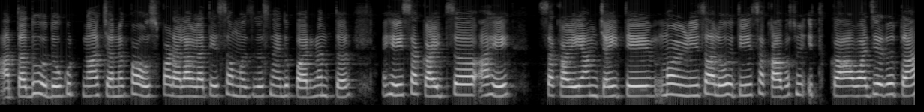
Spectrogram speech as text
आता धो धो कुठनं अचानक पाऊस पडायला लागला ते समजलंच नाही दुपारनंतर. हे सकाळचं आहे. सकाळी आमच्या इथे मळणी चालू होती. सकाळपासून इतका आवाज येत होता.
